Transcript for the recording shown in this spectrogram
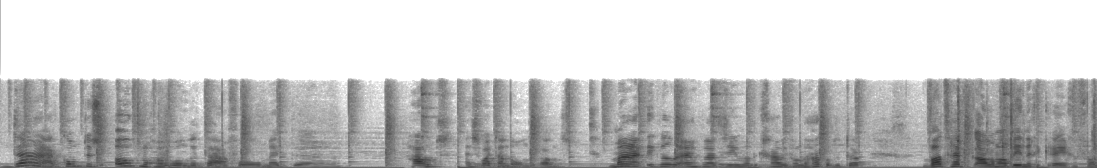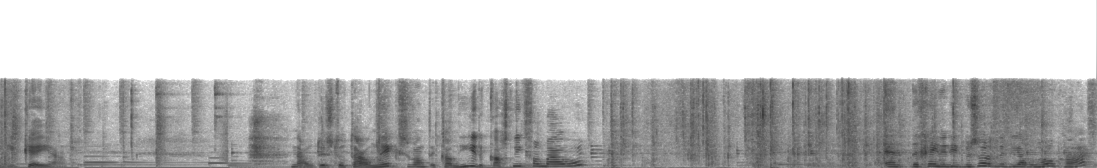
daar komt dus ook nog een ronde tafel met hout en zwart aan de onderkant. Maar ik wilde eigenlijk laten zien, want ik ga weer van de hak op de tak. Wat heb ik allemaal binnengekregen van Ikea? Nou, dus totaal niks, want ik kan hier de kast niet van bouwen. En degene die het bezorgde, die had een hoop haast.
